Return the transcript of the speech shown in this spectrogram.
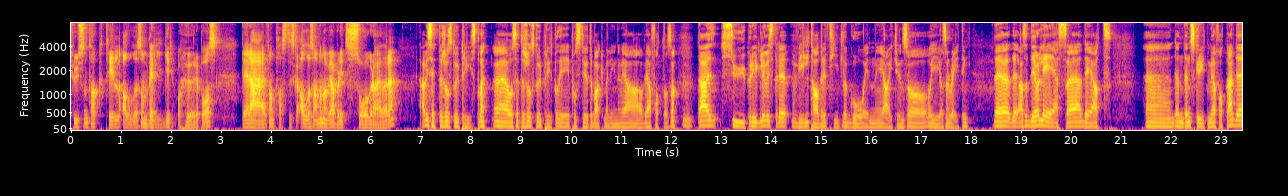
tusen takk til alle som velger å høre på oss. Dere er fantastiske alle sammen, og vi har blitt så glad i dere. Ja, Vi setter så stor pris på det, eh, og setter så stor pris på de positive tilbakemeldingene vi har, vi har fått også. Det er superhyggelig hvis dere vil ta dere tid til å gå inn i iTunes og, og gi oss en rating. Det, det, altså det å lese det at den, den skryten vi har fått der, det,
